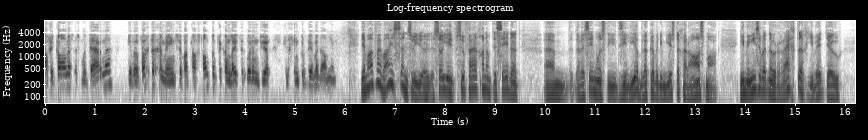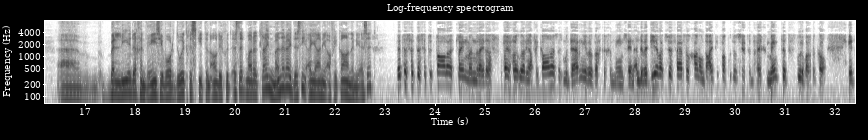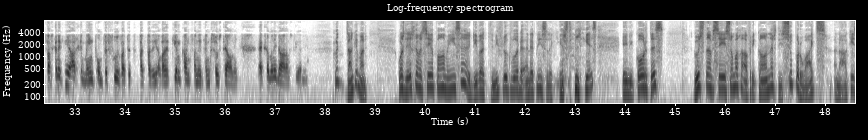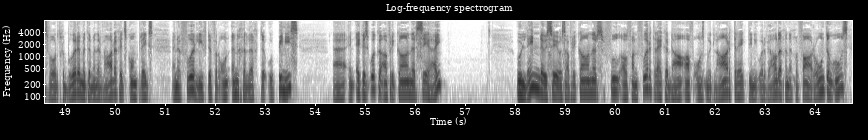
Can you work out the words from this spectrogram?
Afrikaners is moderne ewewigtige mense wat na standpunte kan luister oor en deur en geen probleme daarmee nie. Jy maak my baie sin so jy, so jy so ver gaan om te sê dat Ehm um, hulle sê mos die die leë blikke wat die meeste geraas maak. Die mense wat nou regtig, jy weet, jou uh beledig en wens jy word doodgeskiet en al die goed. Is dit maar 'n klein minderheid? Dis nie eie aan die Afrikaner nie, is dit? Dit is dit is 'n totale klein minderheid. Daar vlei hulle oor die Afrikaners is moderne ewewigtige mense en individue wat so ver sou gaan om daai tipe van goed te sê te argumente te voer wat ook al het waarskynlik nie 'n argument om te voer wat dit wat wat die wat die teenkant van die ding sou stel nie. Ek sou my nie daarom steur nie. Goed, dankie man. Ons lees gou wat sê 'n paar mense, die wat nie vloekwoorde in dit nie, sal ek eers lees. En die kort is Gustav sê sommige Afrikaners, die super whites, in hakies word gebore met 'n minderwaardigheidskompleks en 'n voorliefde vir oningeligte opinies. Uh en ek is ook 'n Afrikaner sê hy. Ulendo sê ons Afrikaners voel al van voortrekker daar af ons moet laer trek teen die oorweldigende gevaar rondom ons.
